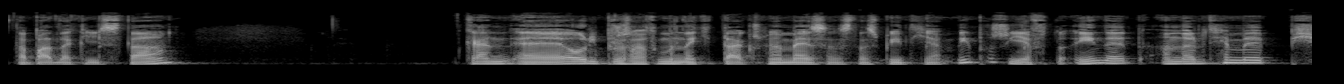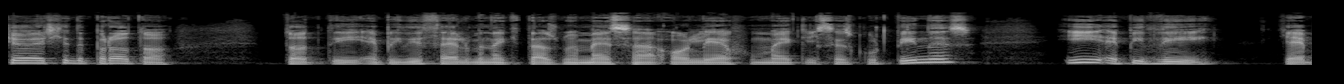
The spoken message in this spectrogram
τα πάντα κλειστά, ε, όλοι προσπαθούμε να κοιτάξουμε μέσα στα σπίτια. Μήπως γι' αυτό είναι, αναρωτιέμαι ποιο έρχεται πρώτο. Το ότι επειδή θέλουμε να κοιτάζουμε μέσα όλοι έχουμε κλειστές κουρτίνες ή επειδή και,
